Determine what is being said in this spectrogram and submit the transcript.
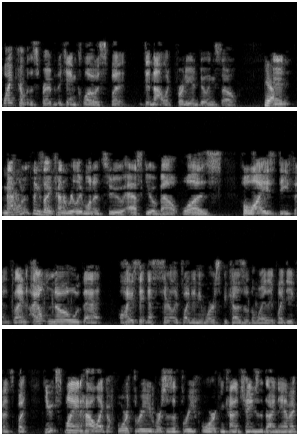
quite cover the spread, but they came close, but it did not look pretty in doing so. Yeah. And Matt, one of the things I kind of really wanted to ask you about was Hawaii's defense. I I don't know that Ohio State necessarily played any worse because of the way they play defense, but can you explain how like a four three versus a three four can kind of change the dynamic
